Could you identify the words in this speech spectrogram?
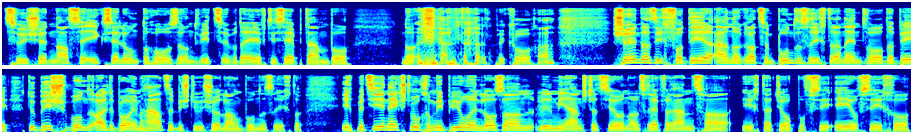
zwischen nasse XL-Unterhose und Witz über den 11. September noch einen Shoutout bekommen habe. Schön, dass ich von dir auch noch gerade zum Bundesrichter ernannt worden bin. Du bist Bundes Alter Bro, im Herzen bist du schon lange Bundesrichter. Ich beziehe nächste Woche mein Büro in Lausanne, weil meine Endstation als Referenz habe. Ich den Job auf, eh auf sicher.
